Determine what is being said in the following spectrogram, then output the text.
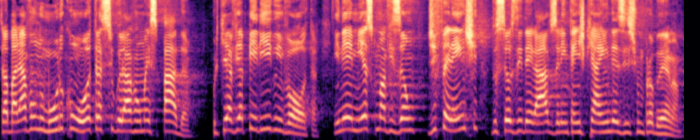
trabalhavam no muro, com outra, seguravam uma espada, porque havia perigo em volta. E Neemias, com uma visão diferente dos seus liderados, ele entende que ainda existe um problema.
